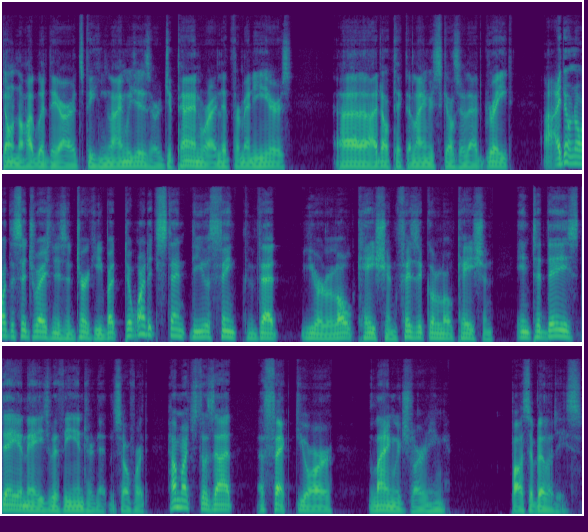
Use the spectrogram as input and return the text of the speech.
don't know how good they are at speaking languages. Or Japan, where I lived for many years, uh, I don't think the language skills are that great. I don't know what the situation is in Turkey, but to what extent do you think that your location, physical location, in today's day and age with the internet and so forth, how much does that affect your language learning possibilities?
